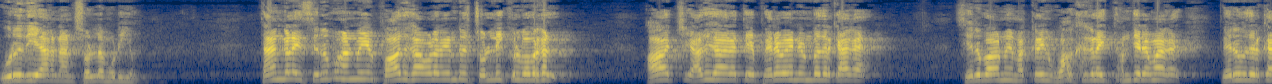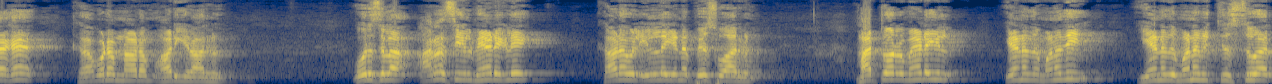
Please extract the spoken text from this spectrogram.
உறுதியாக நான் சொல்ல முடியும். தங்களை சிறுபான்மையில் பாதுகாவலர் என்று சொல்லிக் கொள்பவர்கள் ஆட்சி அதிகாரத்தை பெற வேண்டும் என்பதற்காக சிறுபான்மை மக்களின் வாக்குகளை தந்திரமாக பெறுவதற்காக கபடம் நாடம் ஆடுகிறார்கள். ஒரு சில அரசியல் மேடைகளே கடவுள் இல்லை என பேசுவார்கள். மற்றொரு மேடையில் எனது மனதி எனது மனைவி கிறிஸ்துவர்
